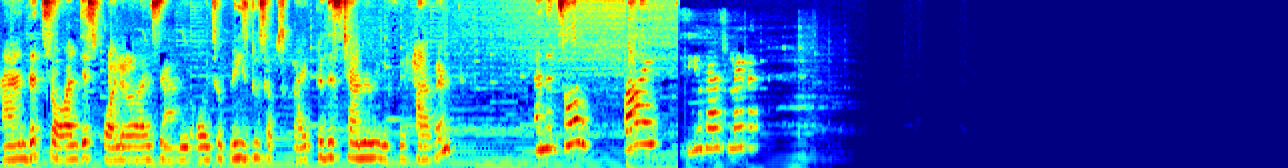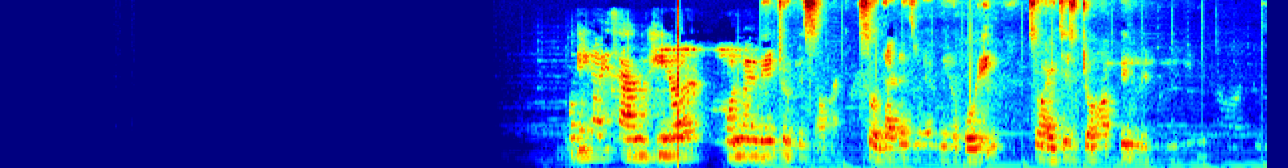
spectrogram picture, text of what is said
And that's all. Just follow us, and also please do subscribe to this channel if you haven't. And that's all. Bye. See you guys later. Okay, guys, I'm here on my way to the resort. So that is where we are going. So I just dropped in between uh, to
